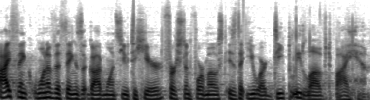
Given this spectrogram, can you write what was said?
I think one of the things that God wants you to hear, first and foremost, is that you are deeply loved by Him.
